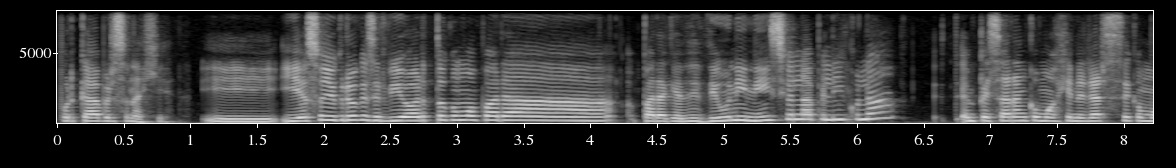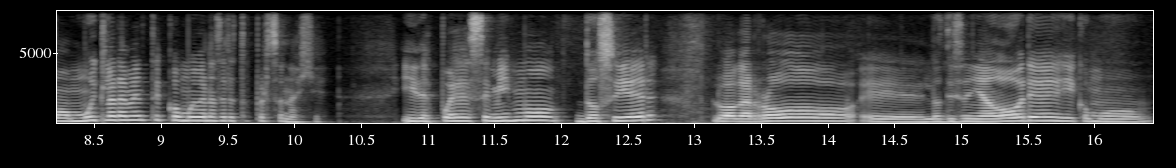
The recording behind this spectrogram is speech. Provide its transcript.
por cada personaje. Y, y, eso yo creo que sirvió harto como para, para que desde un inicio en la película empezaran como a generarse como muy claramente cómo iban a ser estos personajes. Y después ese mismo dossier lo agarró eh, los diseñadores y como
